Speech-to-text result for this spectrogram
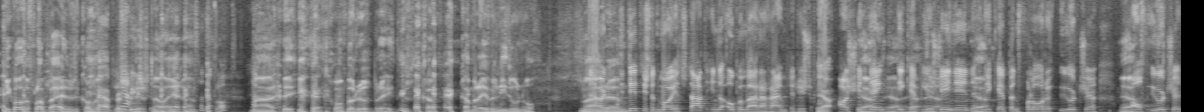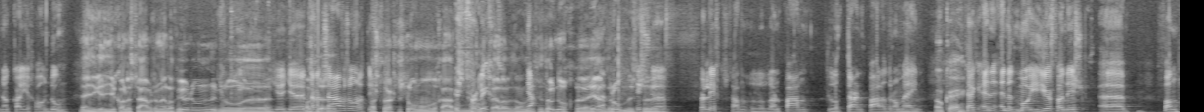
Ik woon er vlakbij, dus ik kon Ja, er dus precies. er snel heen gaan. Dat klopt. Maar ik denk gewoon mijn rug breekt. Dus ik ga, ik ga maar even niet doen nog. Maar, ehm, dit is het mooie. Het staat in de openbare ruimte. Dus Ja. als je Ja, denkt, ja, ik heb hier ja. zin in... Ja. en ik heb een verloren uurtje, Ja. half uurtje... dan kan je gewoon doen. en je, je kan het s'avonds om 11 uur doen. Ik bedoel, eh, Je- je als kan het s'avonds is- Als straks de zon ondergaat Is om het half verlicht? 11, dan Ja. is het ook nog... eh, ja, daarom. Het Dus, is eh, eh, verlicht, er staan lantaarn, lantaarnpalen eromheen. Oké. Kijk, en, en het mooie hiervan is... eh, van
